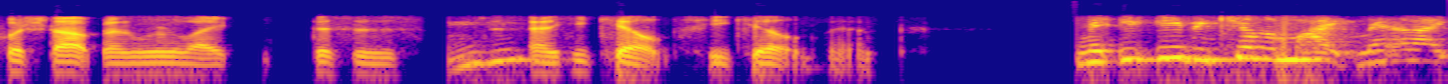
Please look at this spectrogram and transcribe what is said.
pushed up and we were like this is hmm and he killed he killed man I mean, even Killer Mike, man, like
